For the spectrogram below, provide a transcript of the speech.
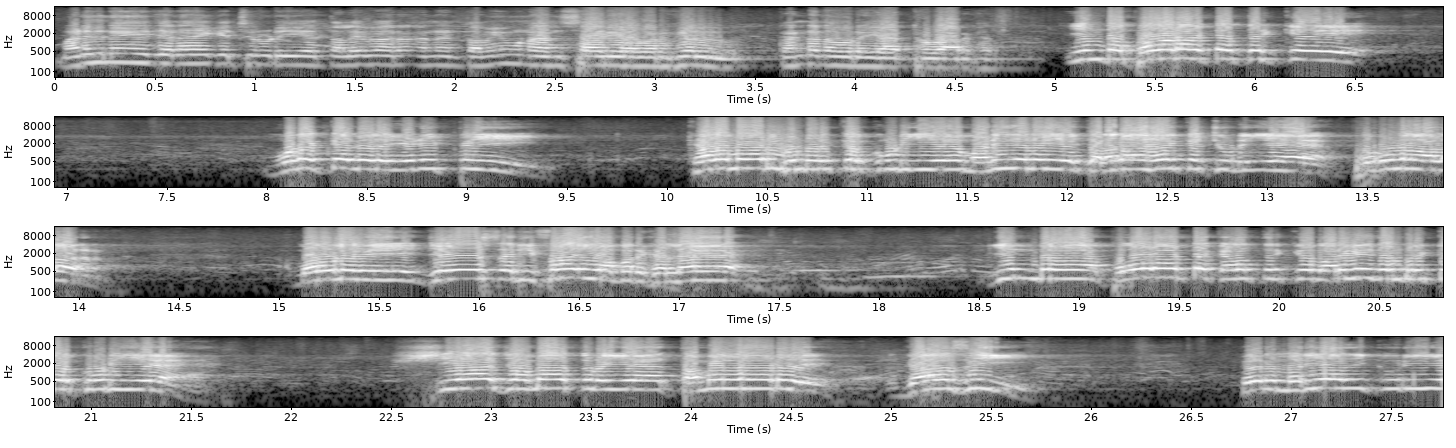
மனிதநேய ஜனநாயக கட்சியினுடைய தலைவர் அண்ணன் தமிமுன் அன்சாரி அவர்கள் கண்டன உரையாற்றுவார்கள். இந்த போராட்டத்திற்கு முடக்கங்களை எழுப்பி களமாடி கொண்டிருக்கக்கூடிய மனிதநேய ஜனநாயக கட்சியுடைய பொருளாளர் மௌலவி ஜே எஸ் ரிஃபாய் அவர்களை இந்த போராட்ட களத்திற்கு வருகை தந்திருக்கக்கூடிய ஷியா ஜமாத்துடைய தமிழ்நாடு காசி பெரும் மரியாதைக்குரிய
